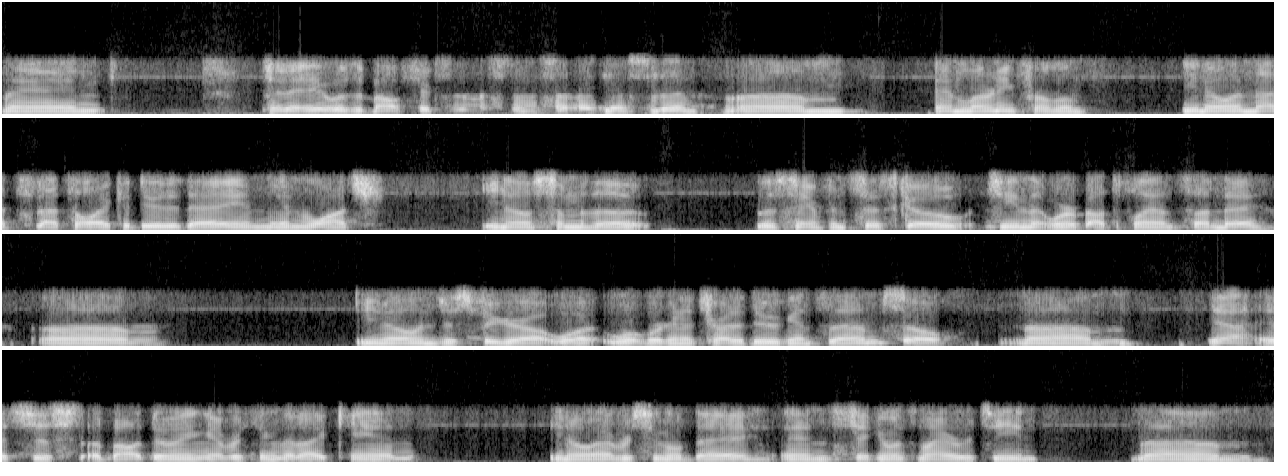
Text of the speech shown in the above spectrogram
And today it was about fixing the mistakes I made yesterday um, and learning from them. You know, and that's that's all I could do today, and, and watch, you know, some of the the San Francisco team that we're about to play on Sunday. Um, you know, and just figure out what what we're going to try to do against them. So, um, yeah, it's just about doing everything that I can, you know, every single day and sticking with my routine. Um,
